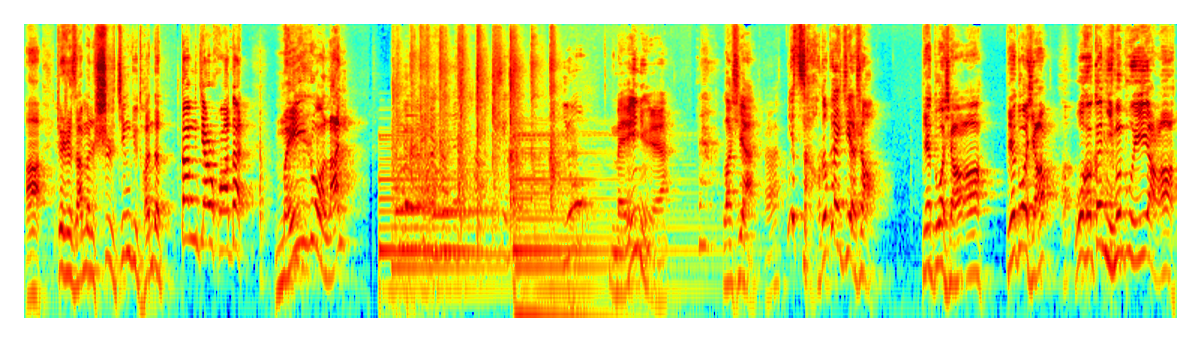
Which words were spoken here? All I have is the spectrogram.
啊，这是咱们市京剧团的当家花旦梅若兰。哟，美女，老谢，你早都该介绍，别多想啊，别多想，我可跟你们不一样啊！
